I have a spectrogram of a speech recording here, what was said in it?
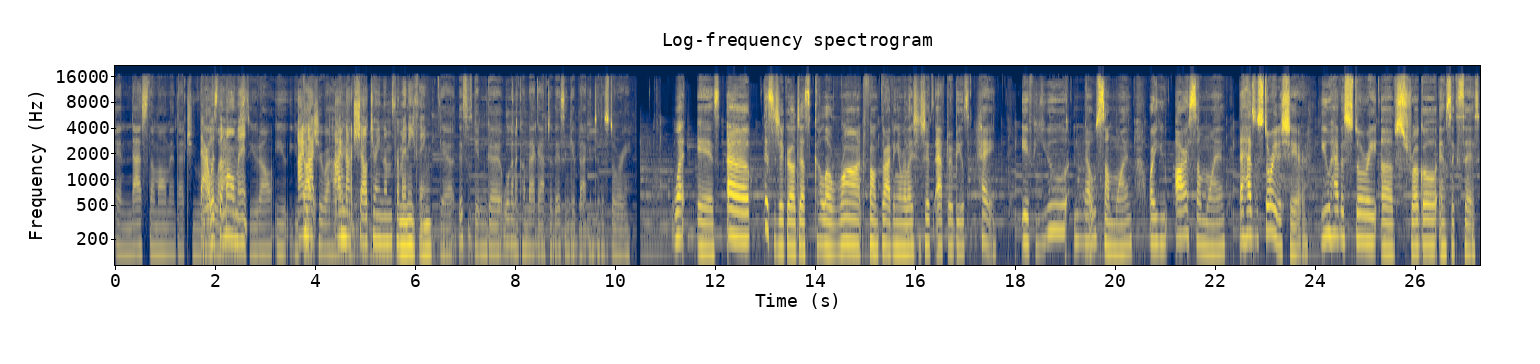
And that's the moment that you That was the moment. you don't you you I'm thought not you were hiding. I'm not sheltering them from anything. Yeah, this is getting good. We're gonna come back after this and get back into the story. What is up? This is your girl Jessica Laurent from Thriving in Relationships After Abuse. Hey, if you know someone or you are someone that has a story to share, you have a story of struggle and success.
